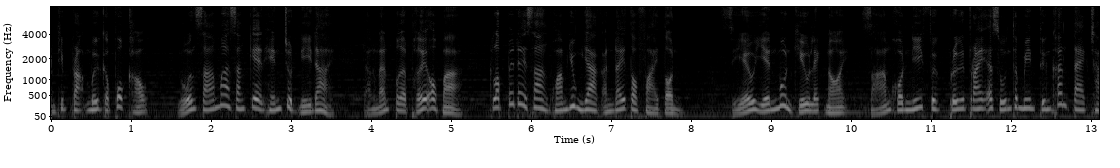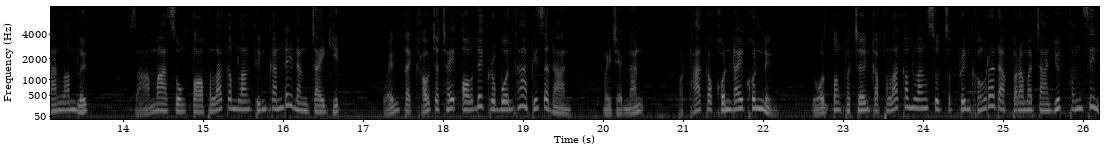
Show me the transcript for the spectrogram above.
นที่ประมือกับพวกเขาล้วนสามารถสังเกตเห็นจุดนี้ได้ ดังนั้นเปิดเผยออกมา กลับไม่ได้สร้างความยุ่งยากอันใดต่อฝ่ายตน เสียวเย็นมุ่นคิ้วเล็กน้อยสามคนนี้ฝึกปรือไตรอสูรทมินถึงขั้นแตกฉานล้ำลึก สามารถส่งต่อพละกำลังถึงกันได้ดังใจคิด เว้นแต่เขาจะใช้ออกด้วยกระบวนท่าพิสดารไม่เช่นนั้นปะทะกับคนใดคนหนึ่งล้วนต้องเผชิญกับพละกำลังสุดสะพรึงของระดับปรมาจารย์ยุทธทั้งสิ้น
